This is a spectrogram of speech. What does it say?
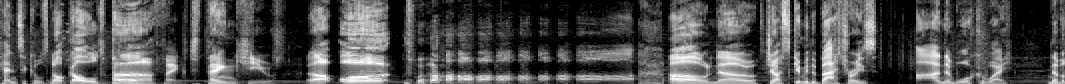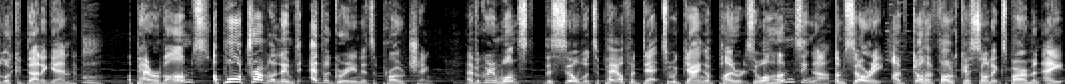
tentacles, not gold. Perfect. Thank you. Uh, what? oh, no. Just give me the batteries and then walk away. Never look at that again. a pair of arms? A poor traveler named Evergreen is approaching. Evergreen wants the silver to pay off a debt to a gang of pirates who are hunting her. I'm sorry, I've got to focus on Experiment 8.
